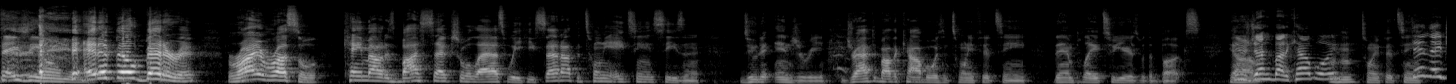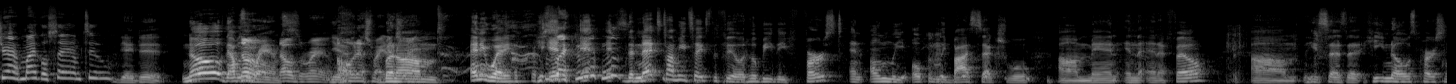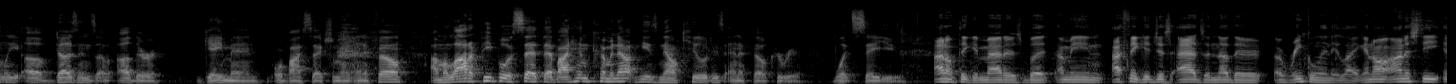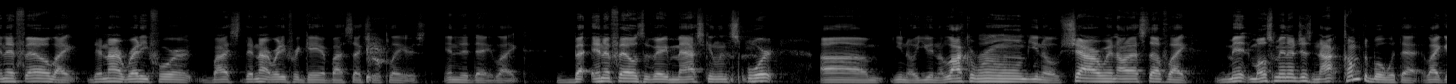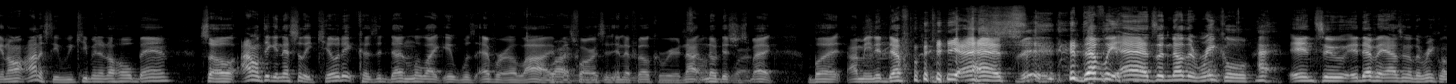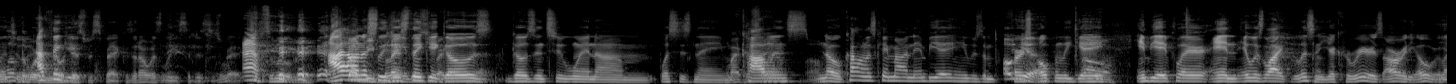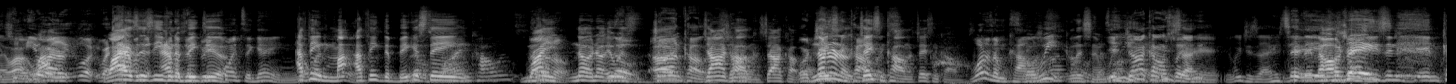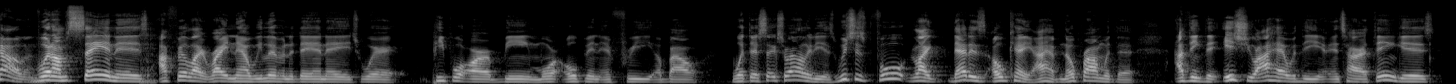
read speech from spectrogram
ahead. AZ on one. NFL veteran Ryan Russell came out as bisexual last week. He sat out the 2018 season due to injury. Drafted by the Cowboys in 2015, then played two years with the Bucs. He was Um, drafted by the Cowboys. mhm, 2015. Didn't they draft Michael Sam too? They did. No, that was No, the Rams. that was the Rams. Oh, that's right, But that's right. um, anyway, it- like, it- it- the next time he takes the field, he'll be the first and only openly bisexual um, man in the NFL. Um, he says that he knows personally of dozens of other gay men or bisexual men in the NFL. Um, a lot of people have said that by him coming out, he has now killed his NFL career. What say you? I don't think it matters, but I mean, I think it just adds another a wrinkle in it. Like in all honesty, NFL like they're not ready for bis- they're not ready for gay or bisexual players. End of the day, like ba- NFL is a very masculine sport. Um, you know, you're in the locker room, you know, showering, all that stuff. Like men, most men are just not comfortable with that. Like in all honesty, we keeping it a whole band. So I don't think it necessarily killed it because it doesn't look like it was ever alive Right. as far as his NFL career. Not So- no right. Disrespect, but I mean it definitely adds Shit. it definitely adds another wrinkle into it. Definitely adds another wrinkle I love into the it. word I think no it- disrespect because it always leads to disrespect. Absolutely. I honestly just think it goes goes into when um what's his name Michael Collins Oh. no Collins came out in the NBA he was the Oh, first yeah. openly gay Oh. NBA player and it was like listen your career is already over like why, why, know, you- look, why is this even a averaging big three deal Points a game. I think my. I think the biggest thing Ryan Collins? No, Ryan, no, no, no, it was John Collins. John John- Collins. John Collins. No, no, no, Jason. Collins. Jason Collins. Jason Collins. one of them But Collins. we listen. Yeah, we, John we Collins just out played- here. We just out here. They- they- all Jays and, and Collins. What I'm saying is, I feel like right now we live in a day and age where people are being more open and free about what their sexuality is, which is full. Like that is okay. I have no problem with that. I think the issue I had with the entire thing is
